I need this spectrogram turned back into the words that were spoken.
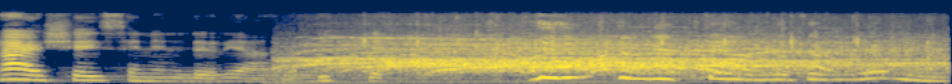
her şey senindir yani. Bitti. Bitti anlatabiliyor muyum?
